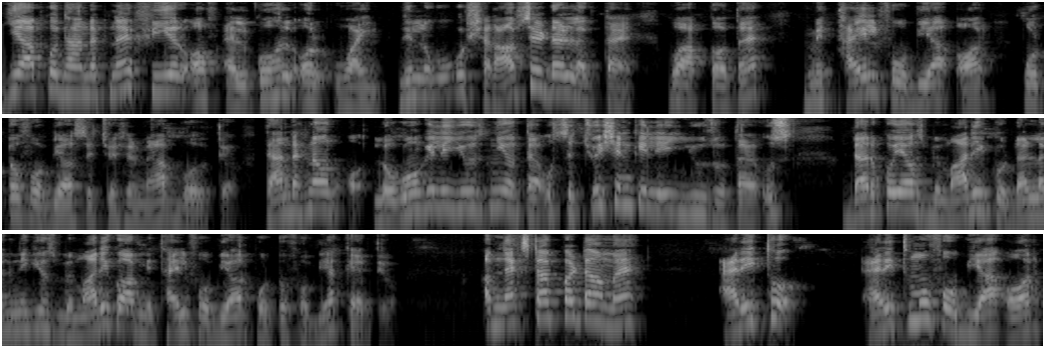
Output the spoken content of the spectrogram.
ये आपको ध्यान रखना है फियर ऑफ़ एल्कोहल और वाइन जिन लोगों को शराब से डर लगता है, वो आपका होता है मिथाइल फोबिया और फोटोफोबिया उस सिचुएशन में आप बोलते हो। ध्यान रखना, उन लोगों के लिए यूज़ नहीं होता है, उस सिचुएशन के लिए यूज़ होता है, उस डर को या उस बीमारी को, डर लगने की उस बीमारी को आप मिथाइल फोबिया और फोटोफोबिया कहते हो। अब नेक्स्ट आपका टर्म है एरिथो एरिथमोफोबिया और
